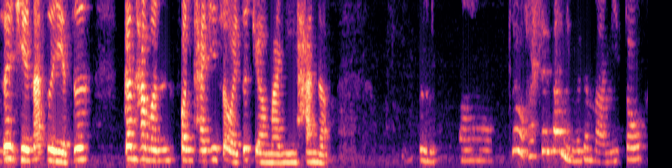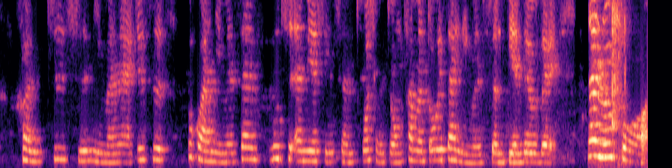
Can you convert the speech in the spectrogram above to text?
所以其实那时也是跟他们分开，其实我也是觉得蛮遗憾的。嗯，哦。所以我发现到你们的妈咪都很支持你们哎，就是不管你们在录制 MV 的行程过程中，他们都会在你们身边，对不对？那如果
